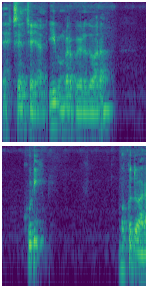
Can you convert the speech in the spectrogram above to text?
ఎక్సెల్ చేయాలి. ఈ ఉంగరపు వేలు ద్వారా కుడి ముక్కు ద్వారా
